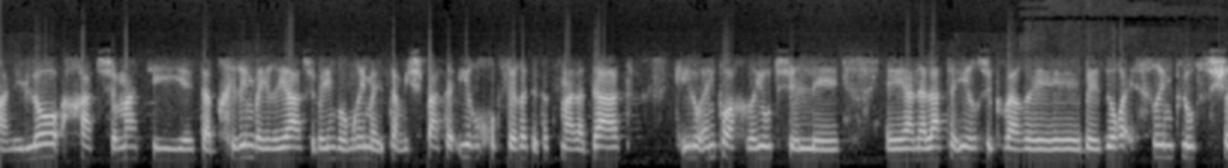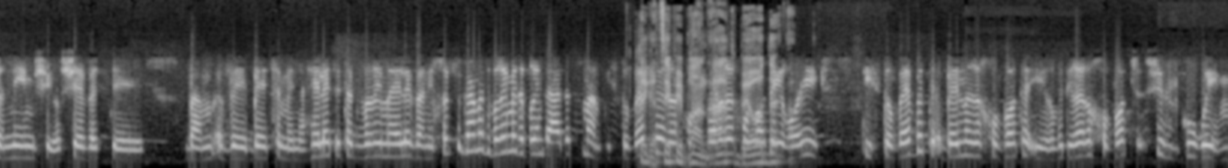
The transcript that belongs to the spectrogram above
אני לא אחת שמעתי את הבכירים בעירייה שבאים ואומרים את המשפט העיר חופרת את עצמה לדעת, כאילו אין פה אחריות של אה, אה, הנהלת העיר שכבר אה, באזור ה-20 פלוס שנים שיושבת ובעצם מנהלת את הדברים האלה, ואני חושבת שגם הדברים מדברים בעד עצמם. תסתובב רגע, את בעוד... תסתובב בין רחובות העיר ותראה רחובות שסגורים.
